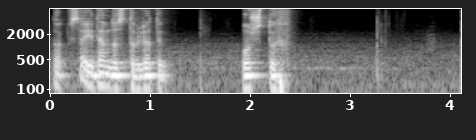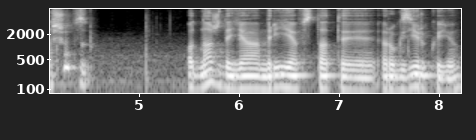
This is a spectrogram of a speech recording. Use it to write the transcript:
Так, все, йдемо доставляти пошту. А що це? Однажды я мріяв стати рок-зіркою.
